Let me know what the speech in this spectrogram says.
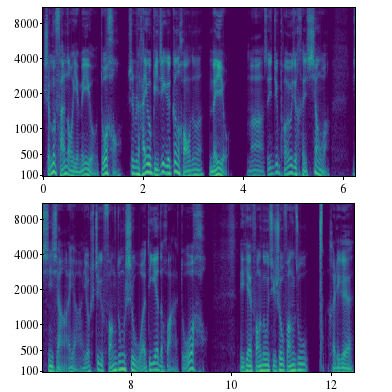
什么烦恼也没有，多好，是不是？还有比这个更好的吗？没有啊，所以这朋友就很向往，心想：哎呀，要是这个房东是我爹的话，多好。那天房东去收房租，和这个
